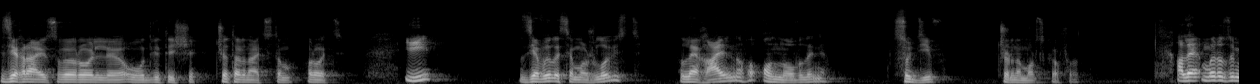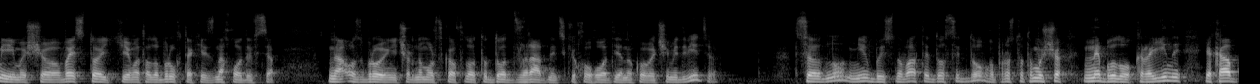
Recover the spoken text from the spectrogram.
зіграє свою роль е, у 2014 році. І з'явилася можливість легального оновлення судів Чорноморського флоту. Але ми розуміємо, що весь той металобрух який знаходився на озброєнні Чорноморського флоту до зрадницьких угод Януковича Медведєва, все одно міг би існувати досить довго, просто тому що не було країни, яка б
